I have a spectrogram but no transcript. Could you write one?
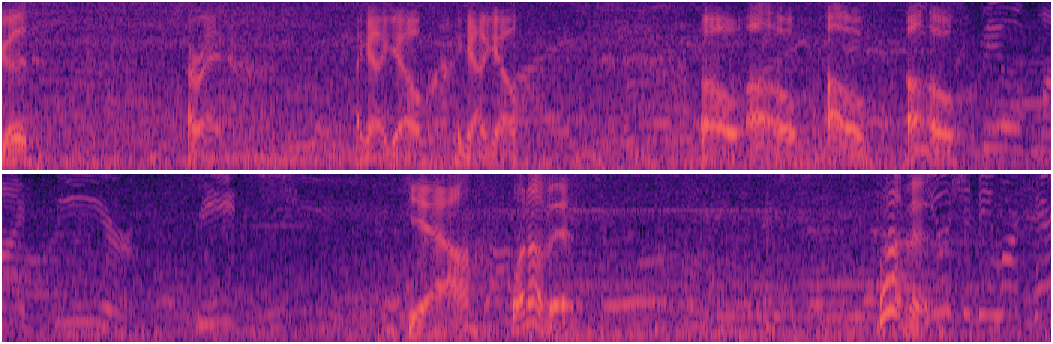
Good. All right. I gotta go. I gotta go. Oh, uh-oh, uh-oh, uh-oh. Spilled my beer, bitch. Yeah? What of it? What of it? You should be more careful.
